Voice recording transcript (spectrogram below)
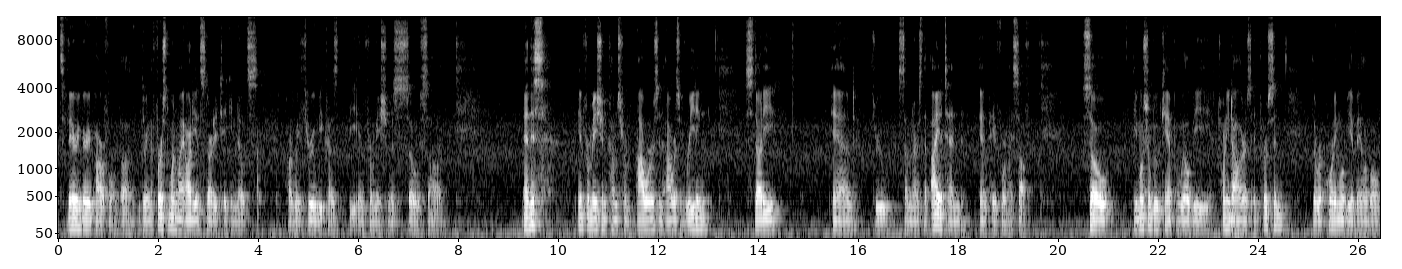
it's very very powerful. The, during the first one, my audience started taking notes partway through because the information was so solid. And this information comes from hours and hours of reading, study, and through seminars that I attend and pay for myself. So the emotional boot camp will be $20 in person. The recording will be available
